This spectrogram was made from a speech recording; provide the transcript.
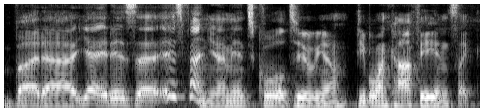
but uh, yeah, it is. Uh, it's fun. You know, I mean, it's cool to you know, people want coffee, and it's like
